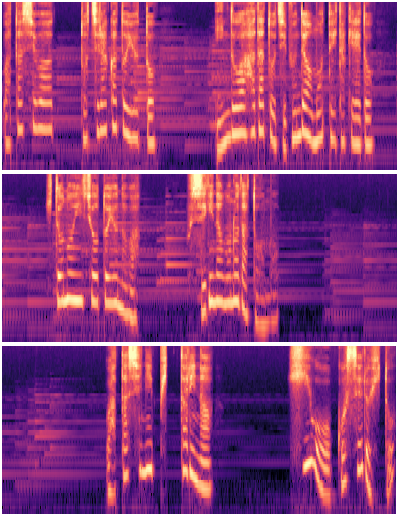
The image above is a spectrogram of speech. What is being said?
私はどちらかというとインドア派だと自分では思っていたけれど人の印象というのは不思議なものだと思う。私にぴったりな火を起こせる人？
